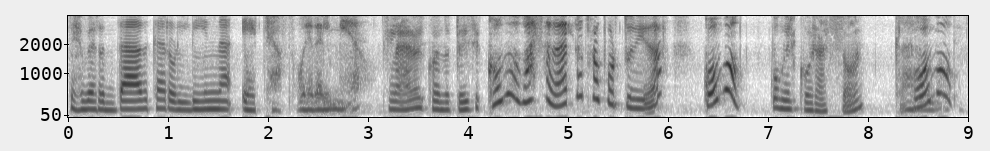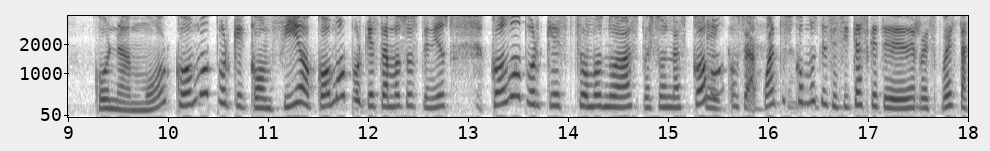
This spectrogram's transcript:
de verdad, Carolina, echa fuera el miedo. Claro, y cuando te dice, ¿cómo vas a darle otra oportunidad? ¿Cómo? Con el corazón. ¿Cómo? Claramente. Con amor. ¿Cómo? Porque confío. ¿Cómo? Porque estamos sostenidos. ¿Cómo? Porque somos nuevas personas. ¿Cómo? O sea, ¿cuántos cómo necesitas que te dé respuesta?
